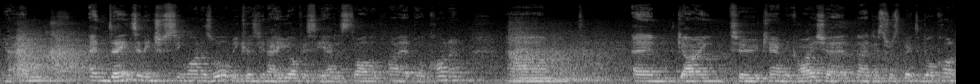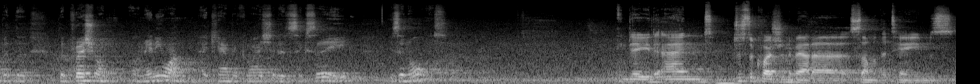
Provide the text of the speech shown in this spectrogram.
You know, and, and, Dean's an interesting one as well because you know he obviously had a style of play at Belconnen, um, and going to Canberra Croatia. No disrespect to Belconnen, but the, the pressure on, on anyone at Canberra Croatia to succeed is enormous. Indeed, and just a question about uh, some of the teams.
